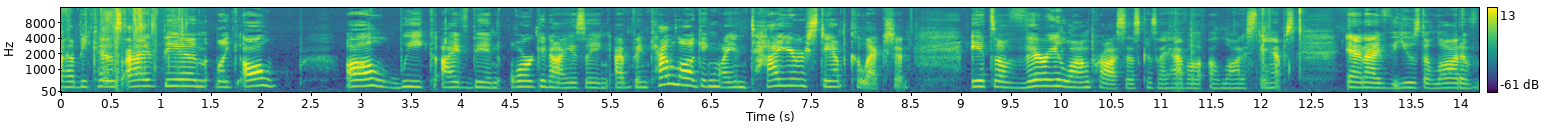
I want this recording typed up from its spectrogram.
uh, because I've been like all all week I've been organizing, I've been cataloging my entire stamp collection. It's a very long process because I have a, a lot of stamps and I've used a lot of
